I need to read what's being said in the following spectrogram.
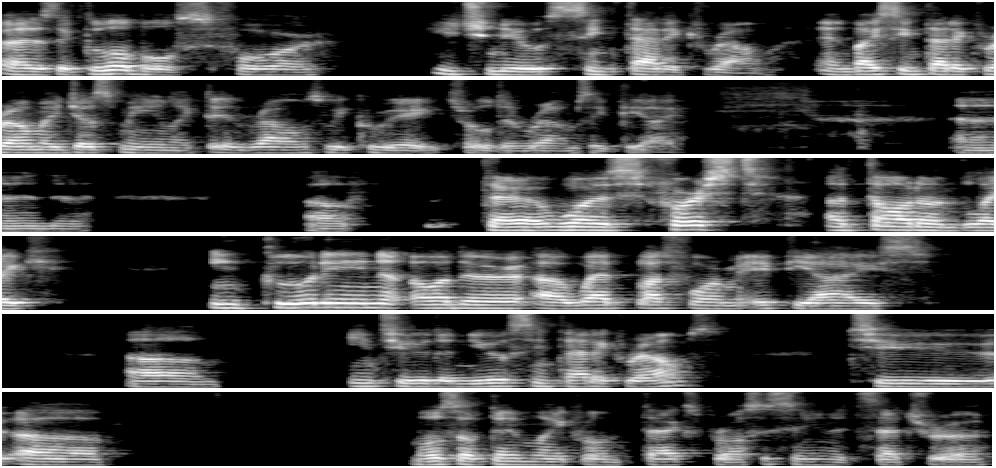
as the globals for each new synthetic realm. And by synthetic realm, I just mean like the realms we create through the realms API. And uh, uh, there was first a thought on like including other uh, web platform APIs um, into the new synthetic realms to uh, most of them like from text processing, etc.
